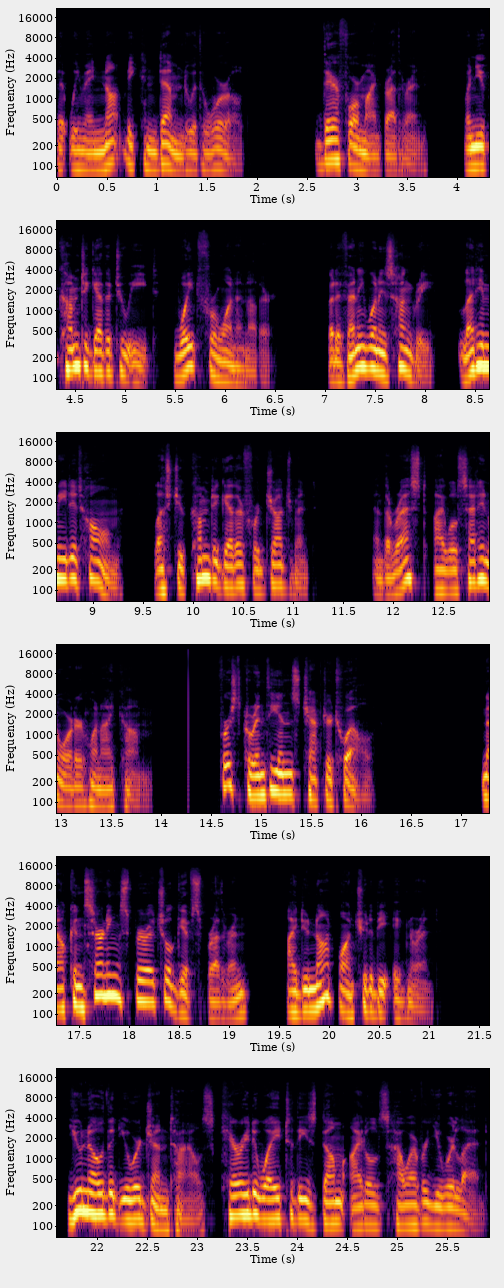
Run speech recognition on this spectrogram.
that we may not be condemned with the world. Therefore, my brethren, when you come together to eat, wait for one another. But if anyone is hungry, let him eat at home, lest you come together for judgment. And the rest I will set in order when I come. 1 Corinthians chapter 12 Now concerning spiritual gifts, brethren, I do not want you to be ignorant. You know that you were Gentiles, carried away to these dumb idols however you were led.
